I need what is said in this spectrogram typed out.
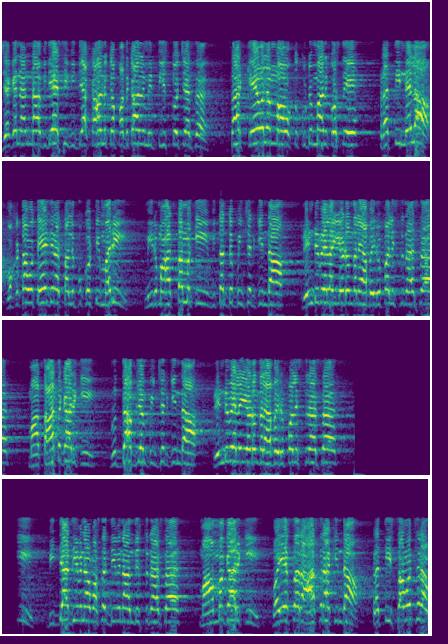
జగనన్న విదేశీ విద్యా కానుక పథకాలను మీరు తీసుకొచ్చారు సార్. సార్ కేవలం మా ఒక్క కుటుంబానికి వస్తే ప్రతి నెల ఒకటవ తేదీన తలుపు కొట్టి మరి మీరు మా అత్తమ్మకి వితంతు పింఛన్ కింద రెండు వేల ఏడు వందల యాభై రూపాయలు ఇస్తున్నారు సార్. మా తాతగారికి వృద్ధాప్యం పింఛన్ కింద రెండు వేల ఏడు వందల యాభై రూపాయలు ఇస్తున్నారు సార్. విద్యా దీవెన వసతి దీవెన అందిస్తున్నారు సార్. మా అమ్మగారికి వైఎస్ఆర్ ఆసరా కింద ప్రతి సంవత్సరం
